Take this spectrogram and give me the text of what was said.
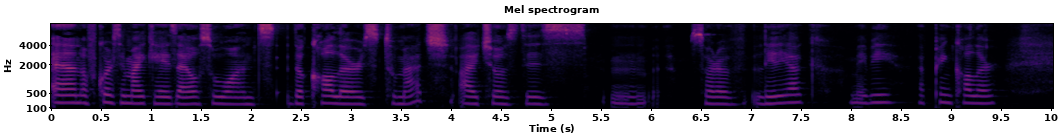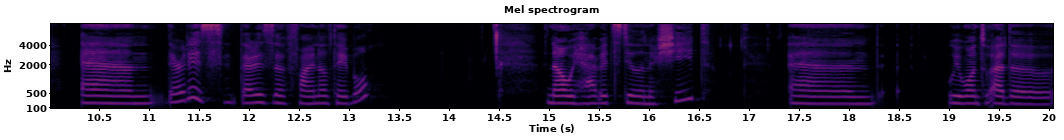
and of course in my case I also want the colors to match. I chose this um, sort of lilac, maybe a pink color and there it is. There is the final table. Now we have it still in a sheet and we want to add a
